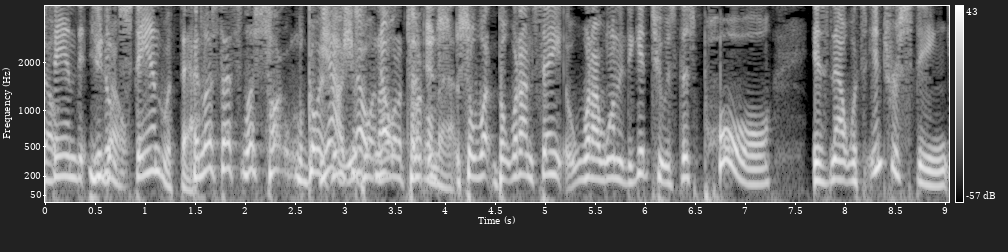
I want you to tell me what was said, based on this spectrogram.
no, stand you, don't, stand with that Unless that's let's talk. well, Go ahead. your point. and I want to talk on that. So what? But what I'm saying, what I wanted to get to is this poll is now. What's interesting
